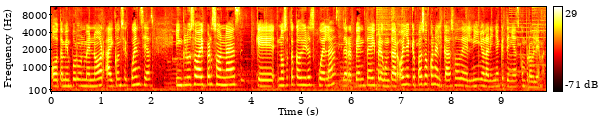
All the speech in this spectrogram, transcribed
o también por un menor, hay consecuencias. Incluso hay personas que nos ha tocado ir a escuelas de repente y preguntar, oye, ¿qué pasó con el caso del niño o la niña que tenías con problemas?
